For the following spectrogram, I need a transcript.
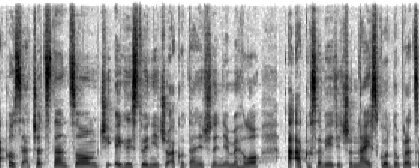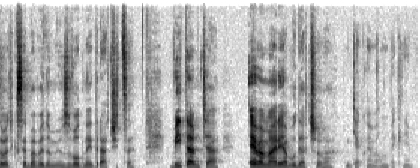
ako začať s tancom, či existuje niečo ako tanečné nemehlo a ako sa viete čo najskôr dopracovať k sebavedomiu z vodnej dračice. Vítam ťa, Eva Maria Budačová. Ďakujem veľmi pekne.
